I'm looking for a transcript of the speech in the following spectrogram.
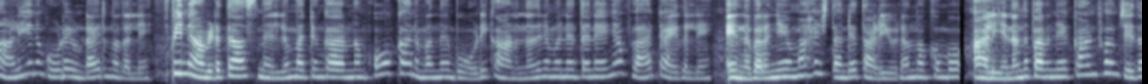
നാളിയനും കൂടെ ഉണ്ടായിരുന്നതല്ലേ? പിന്നെ അവിടുത്തെ ആ സ്മെല്ലും മറ്റും കാരണം ഓക്കാനും വന്ന് ബോഡി കാണുന്നതിന് മുന്നേ തന്നെ ഞാൻ ഫ്ലാറ്റ് ആയതല്ലേ എന്ന് പറഞ്ഞ് മഹേഷ് തന്റെ തടിയൂരാൻ നോക്കുമ്പോൾ അളിയനെന്ന് പറഞ്ഞ് കൺഫേം ചെയ്ത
